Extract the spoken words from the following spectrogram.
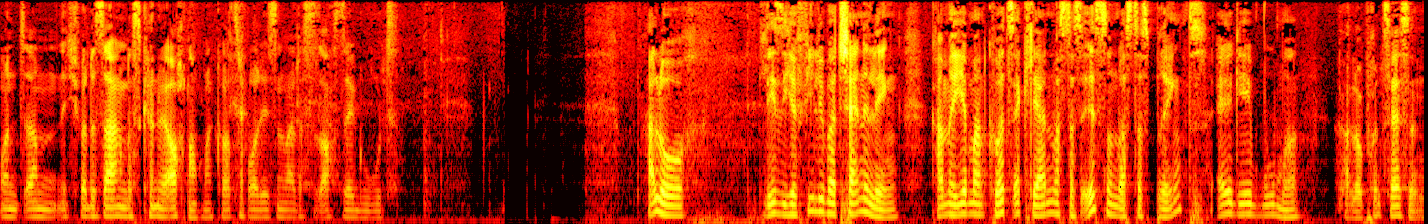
Und ähm, ich würde sagen, das können wir auch nochmal kurz vorlesen, weil das ist auch sehr gut. Hallo, ich lese hier viel über Channeling. Kann mir jemand kurz erklären, was das ist und was das bringt? LG Boomer. Hallo Prinzessin.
